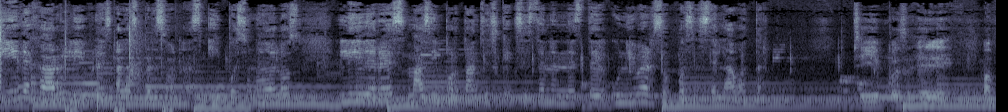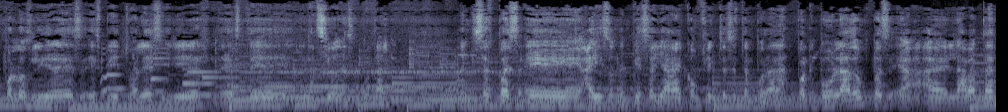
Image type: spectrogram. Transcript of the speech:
y dejar libres a las personas. Y pues uno de los líderes más importantes que existen en este universo pues es el avatar. Sí, pues eh, van por los líderes espirituales y líderes este, de naciones como tal. Entonces, pues eh, ahí es donde empieza ya el conflicto de esa temporada. Porque por un lado, pues eh, el Avatar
